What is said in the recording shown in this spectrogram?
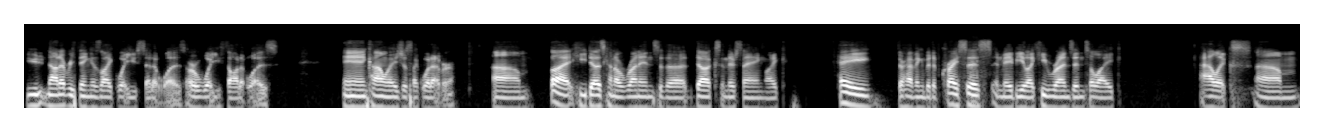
you not everything is like what you said it was or what you thought it was. And Conway is just like, whatever. Um, but he does kind of run into the ducks, and they're saying like, hey, they're having a bit of crisis, and maybe like he runs into like Alex. Um,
